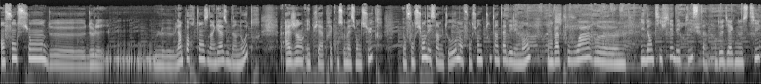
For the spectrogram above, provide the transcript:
en fonction de, de l'importance d'un gaz ou d'un autre, à jeun et puis après consommation de sucre, en fonction des symptômes, en fonction de tout un tas d'éléments, on va pouvoir euh, identifier des pistes de diagnostic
